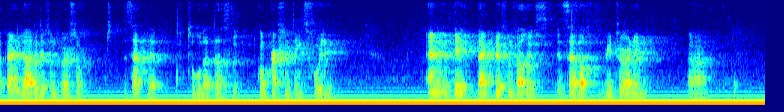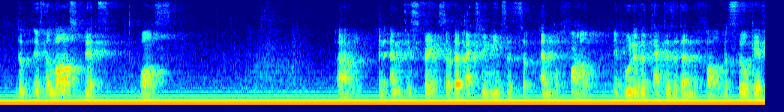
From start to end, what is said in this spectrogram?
Apparently I had a different version of zlib tool that does the compression things for you. And it gave back different values instead of returning. Uh, the, if the last bit was um, an empty string, so that actually means it's an end of file, it wouldn't detect as an end of file, but still give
